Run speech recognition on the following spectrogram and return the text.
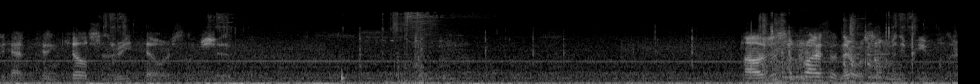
You had 10 kills in retail or some shit. I was just surprised that there were so many people there.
